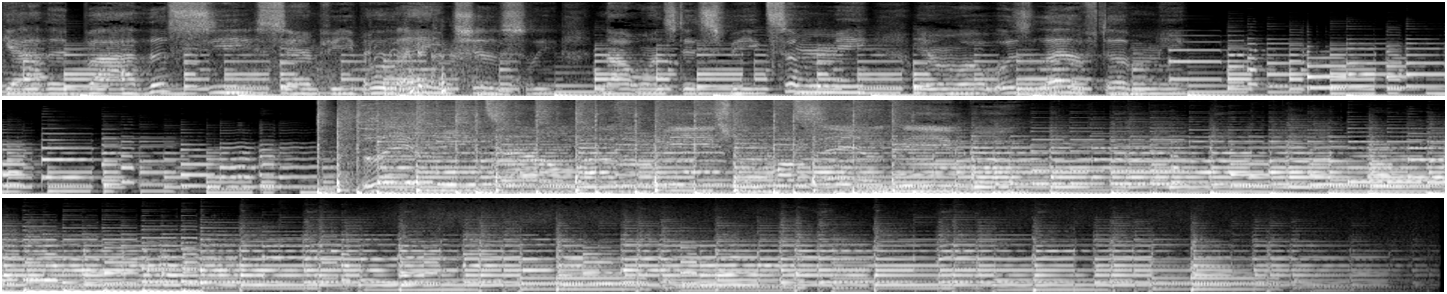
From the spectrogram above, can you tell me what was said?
Gathered by the sea, sand people anxiously. Not once did speak to me.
